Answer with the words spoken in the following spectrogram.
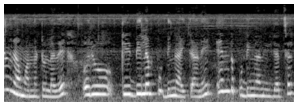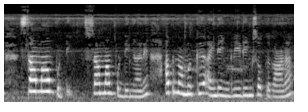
ഇന്ന് ഞാൻ വന്നിട്ടുള്ളത് ഒരു കിടിലം പുഡിംഗ് ആയിട്ടാണ്. എന്ത് പുഡിംഗ് ആണെന്ന് വിചാരിച്ചാൽ സമാം പുഡിംഗ്. സമാം പുഡിംഗ് ആണ്. അപ്പം നമുക്ക് അതിന്റെ ഇൻഗ്രീഡിയൻസ് ഒക്കെ കാണാം.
